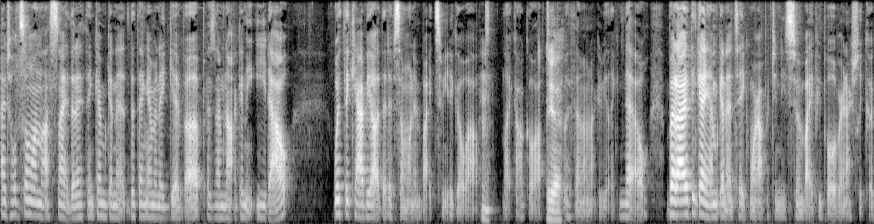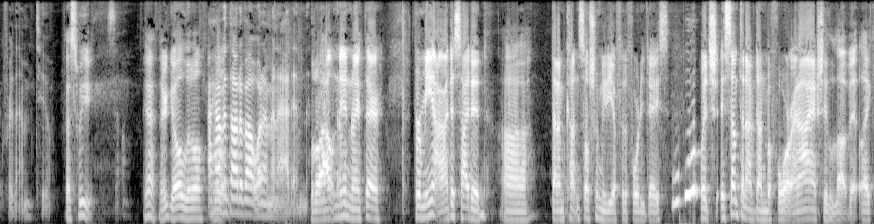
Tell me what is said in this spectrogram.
I told someone last night that I think I'm gonna the thing I'm gonna give up is I'm not gonna eat out, with the caveat that if someone invites me to go out, like I'll go out to Yeah. eat with them. I'm not gonna be like no, but I think I am gonna take more opportunities to invite people over and actually cook for them too. That's sweet. So Yeah, there you go. A little. I haven't thought about what I'm gonna add in. little out and in right there. For me, I decided uh, that I'm cutting social media for the 40 days, which is something I've done before, and I actually love it. Like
